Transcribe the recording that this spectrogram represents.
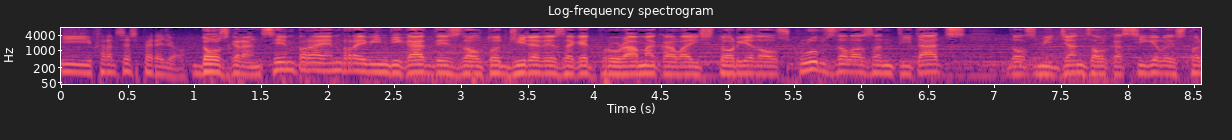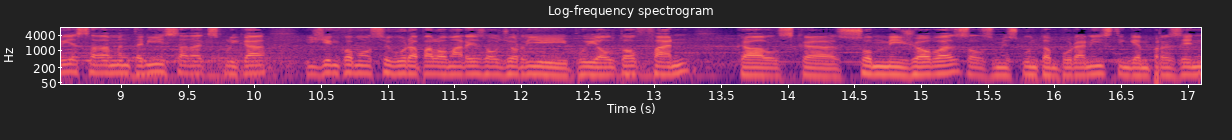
i Francesc Perelló. Dos grans. Sempre hem reivindicat des del Tot Gira, des d'aquest programa, que la història dels clubs, de les entitats, dels mitjans, del que sigui, la història s'ha de mantenir, s'ha d'explicar, i gent com el Segura Palomares, el Jordi Puyaltó, fan que els que som més joves, els més contemporanis, tinguem present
